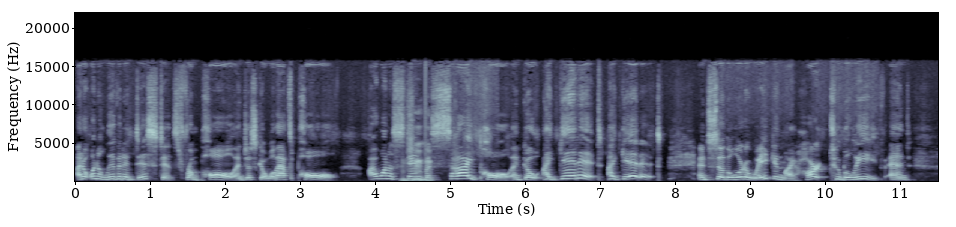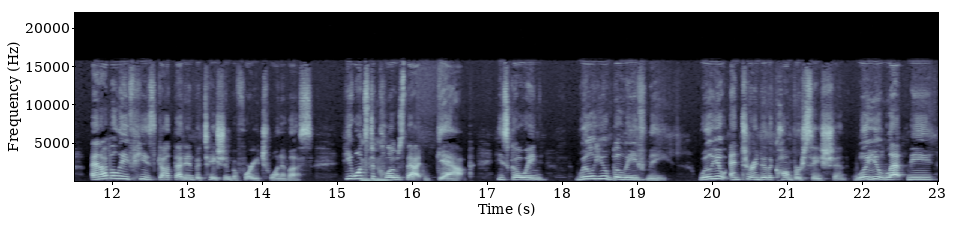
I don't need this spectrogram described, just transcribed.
I don't want to live at a distance from Paul and just go, well, that's Paul. I want to stand beside Paul and go, I get it. I get it. And so the Lord awakened my heart to believe. And, and I believe he's got that invitation before each one of us. He wants mm-hmm. to close that gap. He's going, will you believe me? Will you enter into the conversation? Will you let me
